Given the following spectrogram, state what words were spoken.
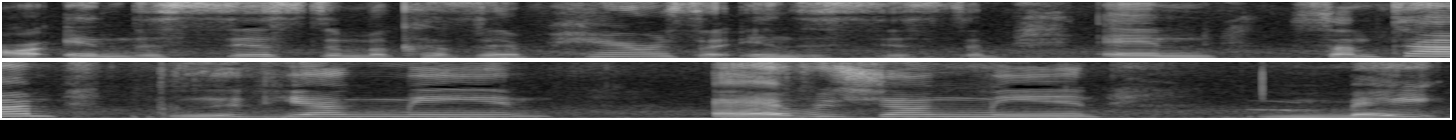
are in the system because their parents are in the system and sometimes good young men average young men mate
